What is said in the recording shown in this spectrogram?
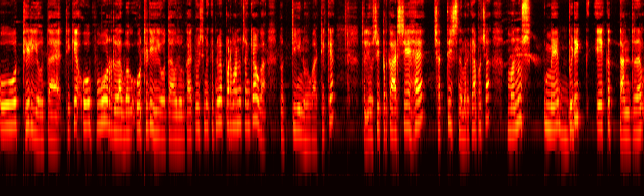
ओ थ्री होता है, ठीक है? ओ फोर लगभग ओ थ्री ही होता है ओजोन का तो इसमें कितने परमाणु संख्या होगा? तो तीन होगा, ठीक है? चलिए, उसी प्रकार से है छत्तीस नंबर, क्या पूछा? मनुष्य में वृक एक तंत्र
